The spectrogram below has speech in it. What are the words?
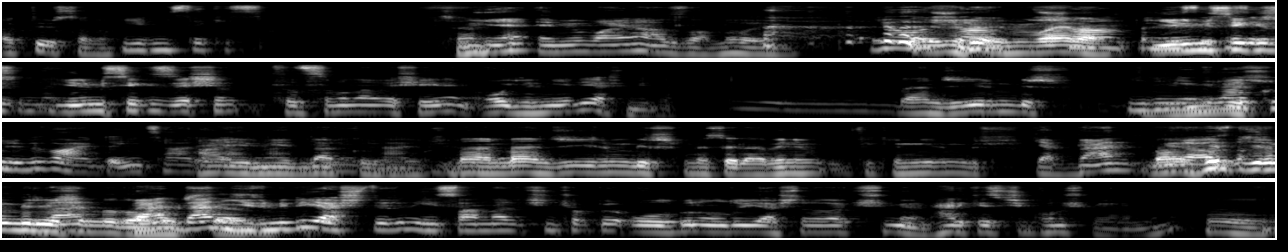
Aktivist sana. 28. Sen Niye? Emin Winehouse'landı da yani. Yo şu an, şu an 28, 28 yaşındayım. 28 yaşın tılsımına ve şeyine mi? O 27 yaş mıydı? bence 21. 27'ler 21. kulübü vardı intihar Ha, edenler. 27'ler kulübü. Ben bence 21 mesela. Benim fikrim 21. Ya ben, Ben biraz hep da- 21 ben- yaşında doğmak Ben, ben isterdim. 20'li yaşların insanlar için çok böyle olgun olduğu yaşlar olarak düşünmüyorum. Herkes için konuşmuyorum bunu. Hmm.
